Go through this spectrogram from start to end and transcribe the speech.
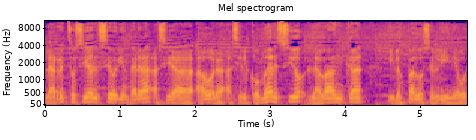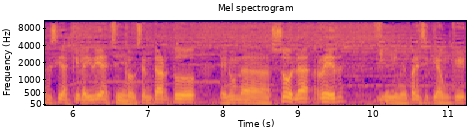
La red social se orientará hacia ahora, hacia el comercio, la banca y los pagos en línea. Vos decías que la idea es Sí. concentrar todo en una sola red. Y me parece que aunque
